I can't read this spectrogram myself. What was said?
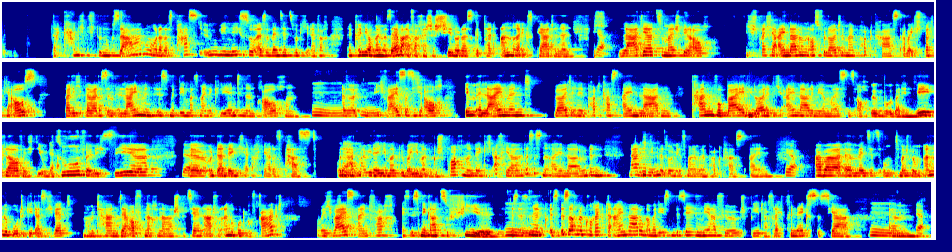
da kann ich nicht genug sagen oder das passt irgendwie nicht so. Also wenn es jetzt wirklich einfach, dann können die auch manchmal selber einfach recherchieren oder es gibt halt andere Expertinnen. Ich ja. lade ja zum Beispiel auch, ich spreche Einladungen aus für Leute in meinem Podcast, aber ich spreche die aus, weil, ich, weil das im Alignment ist mit dem, was meine Klientinnen brauchen. Mhm. Also mhm. ich weiß, dass ich auch im Alignment Leute in den Podcast einladen kann, wobei die Leute, die ich einlade, mir meistens auch irgendwo über den Weg laufen, ich die irgendwie ja. zufällig sehe. Ja. Äh, und dann denke ich halt, ach ja, das passt. Oder mhm. hat mal wieder jemand über jemanden gesprochen, dann denke ich, ach ja, das ist eine Einladung, dann lade ich mhm. die Person jetzt mal in meinen Podcast ein. Ja. Aber ähm, wenn es jetzt um, zum Beispiel um Angebote geht, also ich werde momentan sehr oft nach einer speziellen Art von Angebot gefragt, aber ich weiß einfach, es ist mir gerade zu viel. Mhm. Es, ist eine, mhm. es ist auch eine korrekte Einladung, aber die ist ein bisschen mehr für später, vielleicht für nächstes Jahr. Mhm. Ähm, ja.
